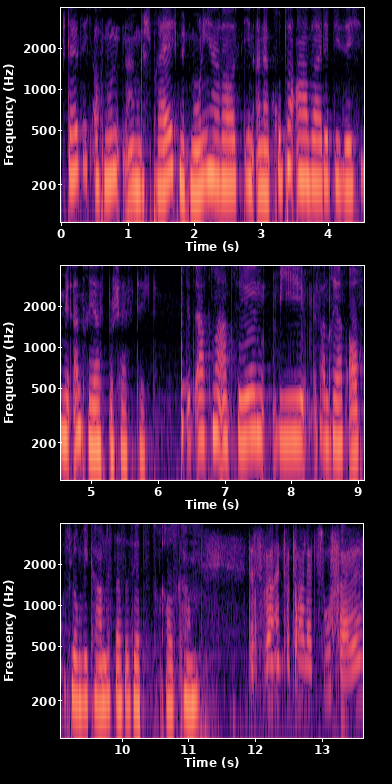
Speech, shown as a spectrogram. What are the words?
stellt sich auch nun in einem Gespräch mit Moni heraus, die in einer Gruppe arbeitet, die sich mit Andreas beschäftigt jetzt erstmal erzählen, wie ist Andreas aufgeflogen, wie kam das, dass es jetzt rauskam? Das war ein totaler Zufall.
